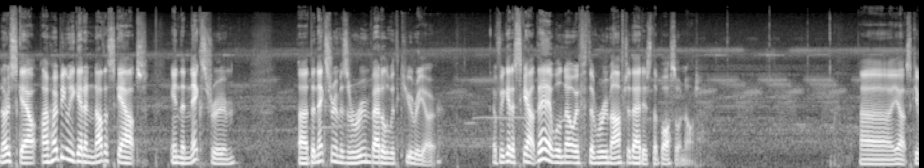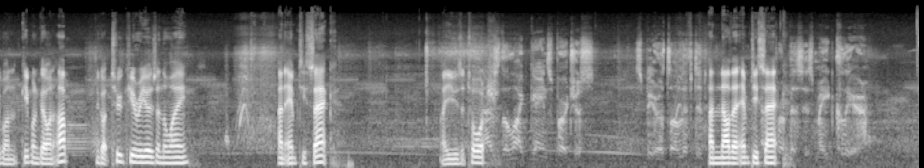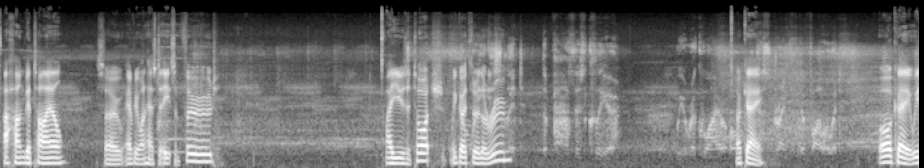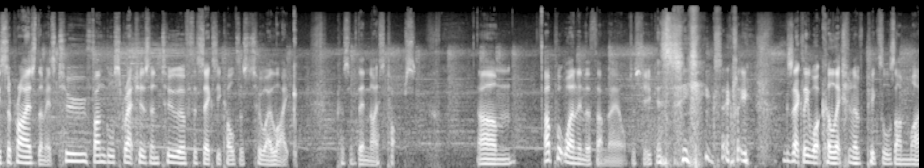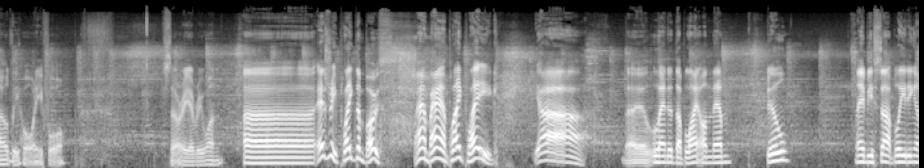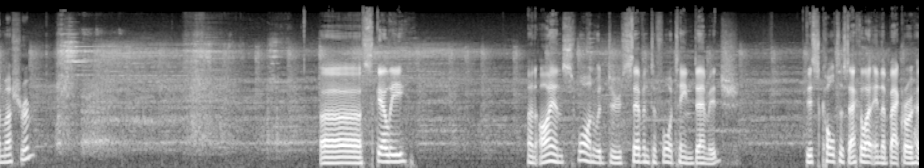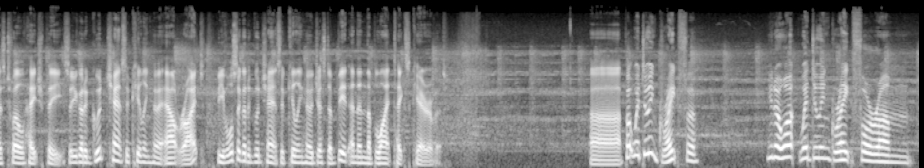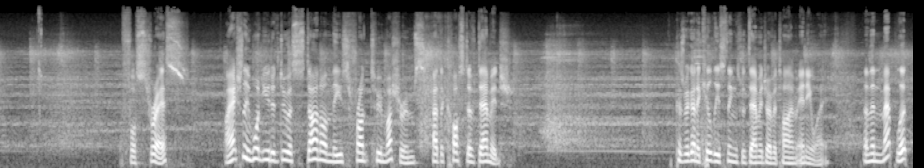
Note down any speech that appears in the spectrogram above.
No scout. I'm hoping we get another scout in the next room. Uh, the next room is a room battle with Curio. If we get a scout there, we'll know if the room after that is the boss or not. Uh, yeah, let's keep on keep on going up. We've got two curios in the way. An empty sack. I use a torch. As the light gains purchase, spirits are lifted. Another empty sack. Is made clear. A hunger tile. So everyone has to eat some food. I use a torch. We go through the room. lit. Okay, we surprised them. It's two fungal scratches and two of the sexy cultists who I like because of their nice tops. Um, I'll put one in the thumbnail just so you can see exactly exactly what collection of pixels I'm mildly horny for. Sorry, everyone. Uh, Ezri, plague them both. Bam, bam, plague, plague. Yeah. They landed the blight on them. Bill, maybe start bleeding a mushroom. Uh, Skelly. An Iron Swan would do 7 to 14 damage. This cultist acolyte in the back row has 12 HP, so you've got a good chance of killing her outright, but you've also got a good chance of killing her just a bit, and then the blight takes care of it. Uh, but we're doing great for. You know what? We're doing great for um. For stress. I actually want you to do a stun on these front two mushrooms at the cost of damage. Because we're going to kill these things with damage over time anyway. And then Maplet,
